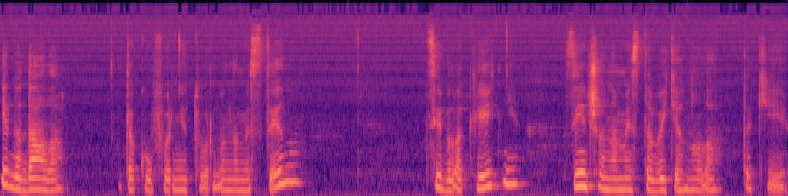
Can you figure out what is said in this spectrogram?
і додала таку фурнітурну намистину. Ці блакитні. З іншого намиста витягнула такі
